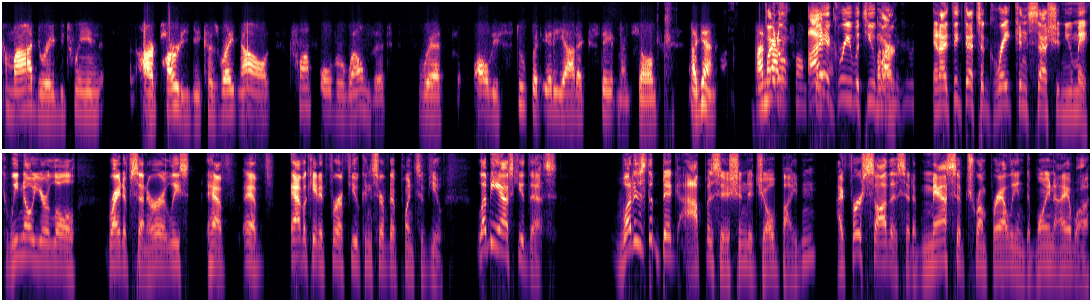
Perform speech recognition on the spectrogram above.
camaraderie between our party because right now Trump overwhelms it, with all these stupid, idiotic statements. So, again, I'm I not a Trump I fan, agree with you, Mark, huge- and I think that's a great concession you make. We know you're a little right of center, or at least have have advocated for a few conservative points of view. Let me ask you this: What is the big opposition to Joe Biden? I first saw this at a massive Trump rally in Des Moines, Iowa, a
